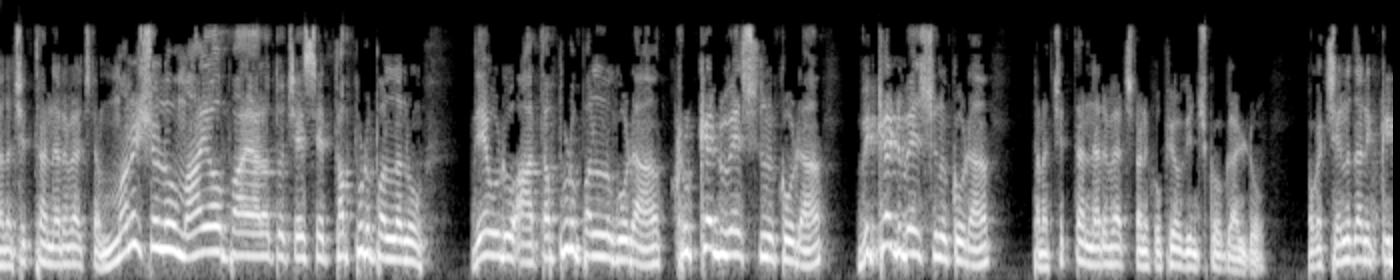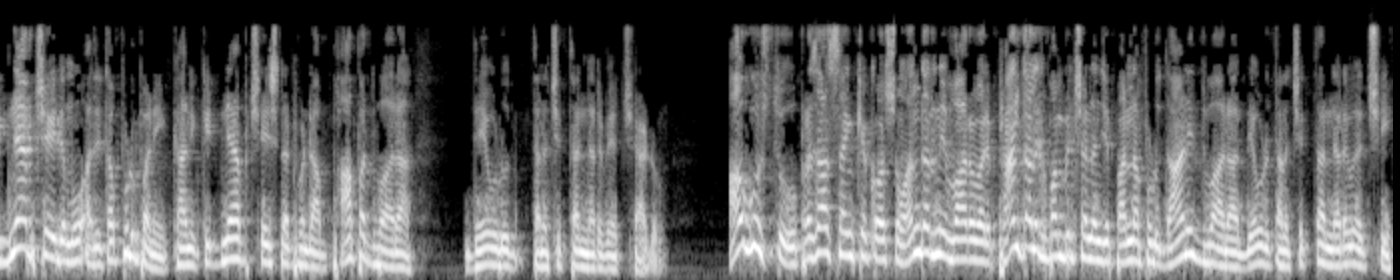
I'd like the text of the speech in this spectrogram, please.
తన చిత్తాన్ని నెరవేర్చడం మనుషులు మాయోపాయాలతో చేసే తప్పుడు పనులను దేవుడు ఆ తప్పుడు పనులను కూడా క్రికెట్ వేస్ట్ను కూడా వికెట్ వేస్ట్ను కూడా తన చిత్తాన్ని నెరవేర్చడానికి ఉపయోగించుకోగలడు. ఒక చిన్నదాన్ని కిడ్నాప్ చేయడము అది తప్పుడు పని కానీ కిడ్నాప్ చేసినటువంటి ఆ పాప ద్వారా దేవుడు తన చిత్తాన్ని నెరవేర్చాడు. ఆగుస్తు ప్రజా సంఖ్య కోసం అందరినీ వారు వారి ప్రాంతాలకు పంపించండి అని చెప్పి అన్నప్పుడు దాని ద్వారా దేవుడు తన చిత్తాన్ని నెరవేర్చి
